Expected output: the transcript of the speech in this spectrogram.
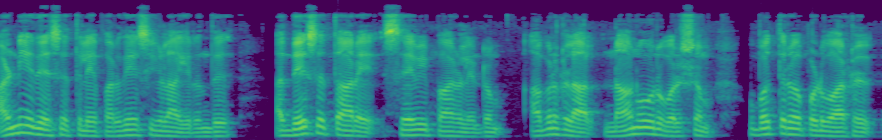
அந்நிய தேசத்திலே பரதேசிகளாயிருந்து அத்தேசத்தாரை சேவிப்பார்கள் என்றும் அவர்களால் நானூறு வருஷம் உபத்திரவப்படுவார்கள்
